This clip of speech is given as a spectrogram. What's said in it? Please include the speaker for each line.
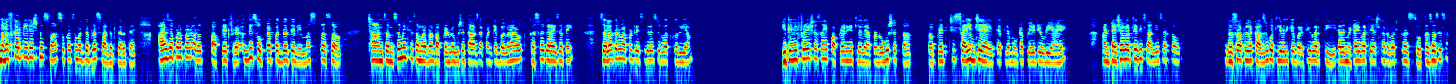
Speaker 1: नमस्कार मी रश्मी स्वास सुखाचं मध्ये आपलं स्वागत करत आहे. आज आपण पाहणार आहोत पापलेट फ्राय. अगदी सोप्या पद्धतीने मस्त असं छान चमचमीत हे समोर आपण पापलेट बघू शकता. आज आपण ते बघणार आहोत कसं करायचं ते. चला तर मग आपण रेसिपीला सुरुवात करूया. इथे मी फ्रेश असं हे पापलेट घेतलेले आपण बघू शकता पापलेटची साईज जी आहे ती आपल्या मोठ्या प्लेट एवढी आहे. आणि त्याच्यावरती ती चांदीसारखा हो. जसं आपल्याला काजू कतलीवरती किंवा बर्फीवरती एखाद्या मिठाईवरती असणारा वर्क असतो तसंच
